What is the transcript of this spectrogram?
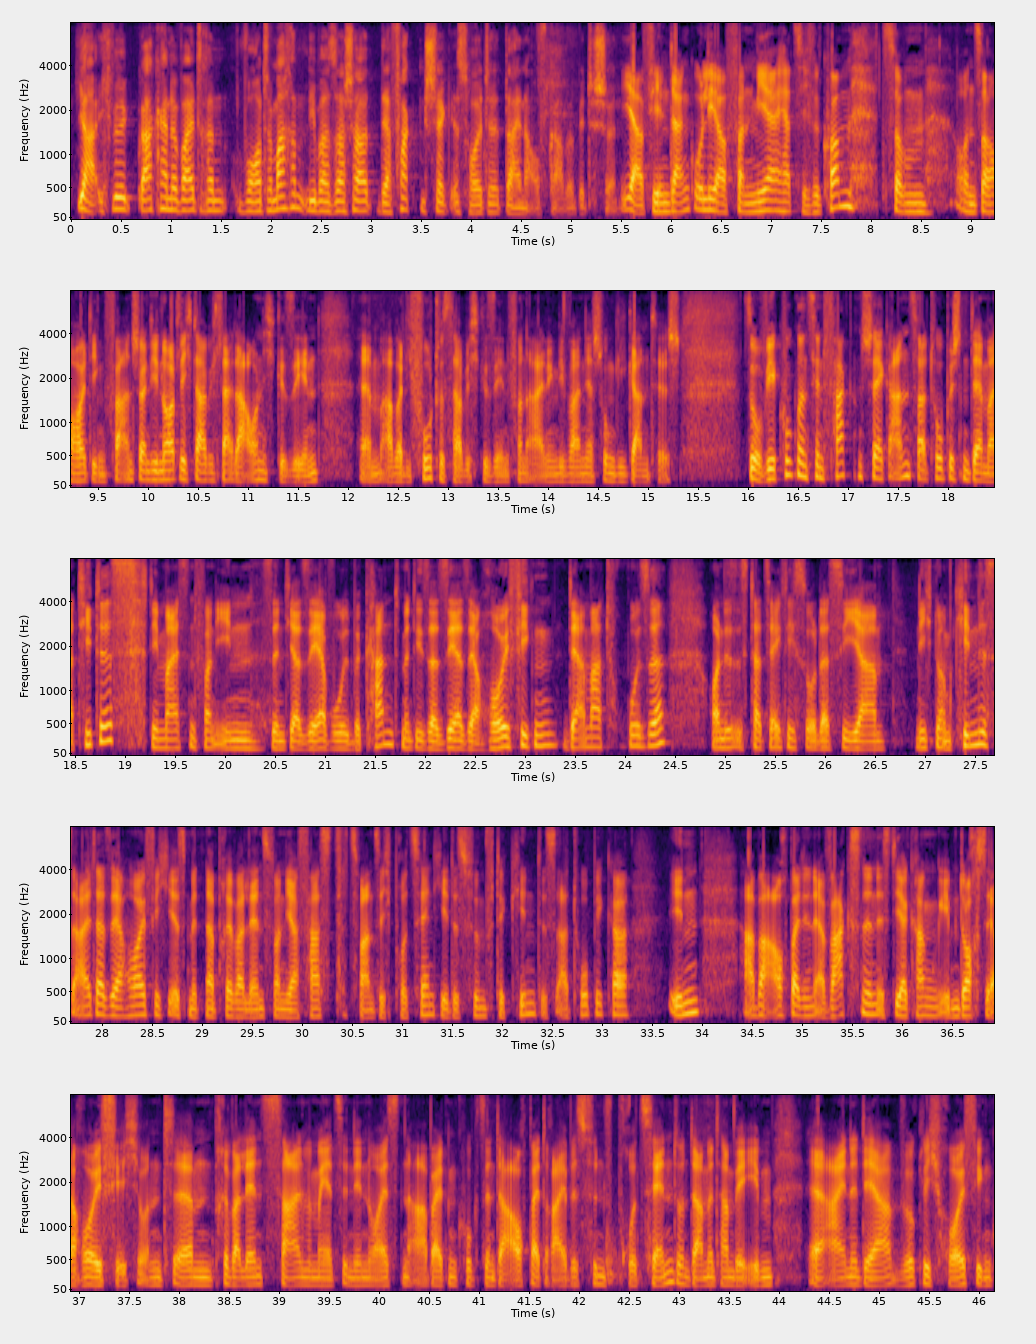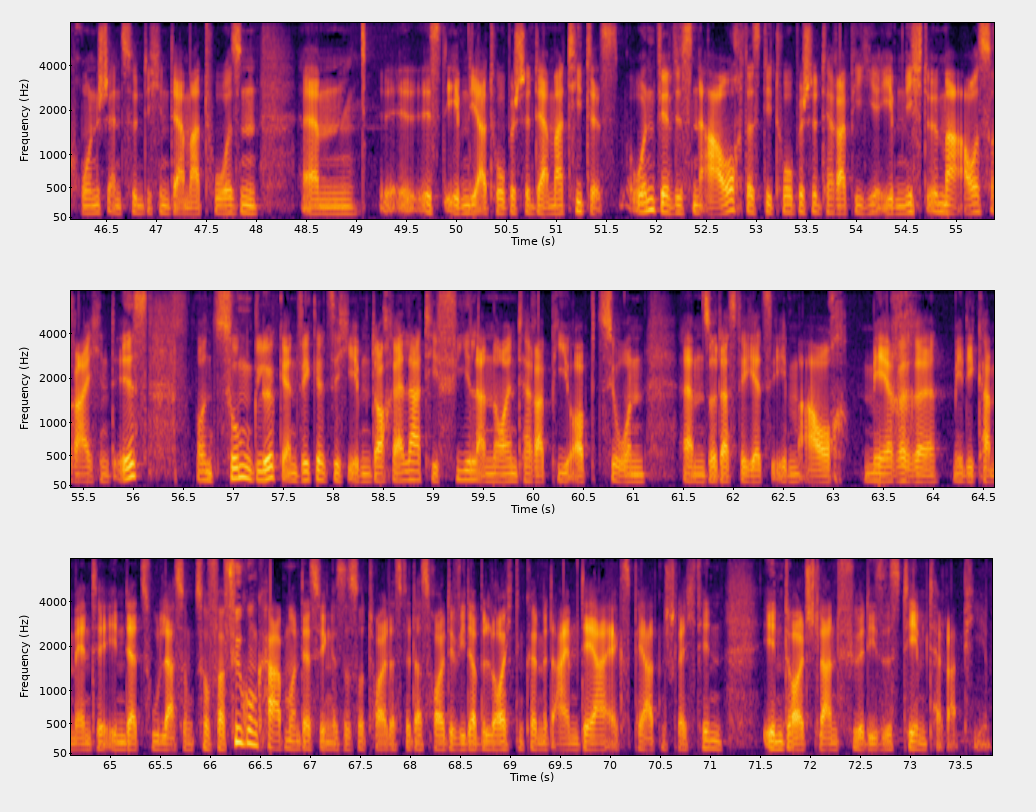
Ja, ich will gar keine weiteren Worte machen. Lieber Sascha, der Faktencheck ist heute deine Aufgabe. Bitte schön. Ja, vielen Dank, Uli, auch von mir. Herzlich willkommen zu unserer heutigen Veranstaltung. Die Nordlichter habe ich leider auch nicht gesehen, ähm, aber die Fotos habe ich gesehen von einigen. Die waren ja schon gigantisch. So, wir gucken uns den Faktencheck an zur atopischen Dermatitis. Die meisten von Ihnen sind ja sehr wohl bekannt mit dieser sehr, sehr häufigen Dermatose. Und es ist tatsächlich so, dass sie ja nicht nur im Kindesalter sehr häufig ist, mit einer Prävalenz von ja fast 20 Prozent. Jedes fünfte Kind ist Atopiker in, aber auch bei den Erwachsenen ist die Erkrankung eben doch sehr häufig. Und ähm, Prävalenzzahlen, wenn man jetzt in den neuesten Arbeiten guckt, sind da auch bei drei bis fünf Prozent. Und damit haben wir eben äh, eine der wirklich häufigen chronisch entzündlichen Dermatosen ähm, ist eben die atopische Dermatitis. Und wir wissen auch, dass die topische Therapie hier eben nicht immer ausreichend ist. Und zum Glück entwickelt sich eben doch relativ viel an neuen Therapieoptionen, ähm, sodass wir jetzt eben auch mehrere Medikamente in der Zulassung zur Verfügung haben. Und deswegen ist es so toll, dass wir das heute wieder beleuchten können mit einem der Experten schlechthin in Deutschland für die Systemtherapie.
